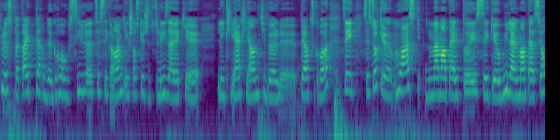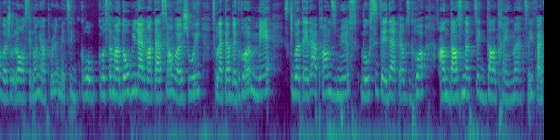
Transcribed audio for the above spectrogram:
plus peut-être perte de gras aussi là tu sais c'est quand même quelque chose que j'utilise avec euh, les clients clientes qui veulent euh, perdre du gras. Tu sais c'est sûr que moi ce que, ma mentalité c'est que oui l'alimentation va jouer là on s'éloigne un peu là mais tu sais gros grosso modo oui l'alimentation va jouer sur la perte de gras mais ce qui va t'aider à prendre du muscle va aussi t'aider à perdre du gras en, dans une optique d'entraînement tu sais. Fait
